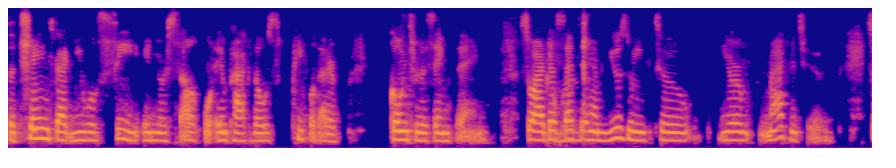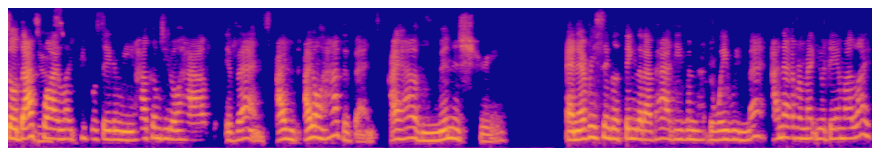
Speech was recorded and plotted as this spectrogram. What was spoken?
the change that you will see in yourself will impact those people that are going through the same thing. So I just said to him, use me to your magnitude. So that's yes. why like people say to me, how comes you don't have events? I I don't have events. I have ministry. And every single thing that I've had, even the way we met, I never met you a day in my life.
